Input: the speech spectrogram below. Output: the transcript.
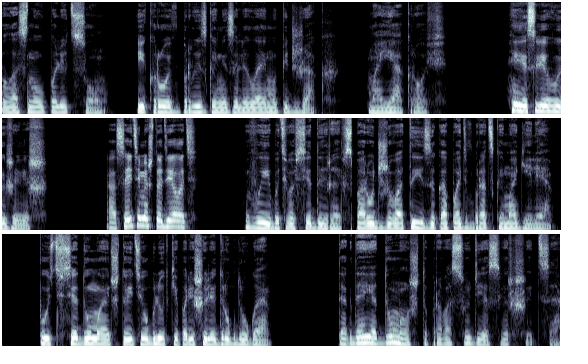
Полоснул по лицу, и кровь брызгами залила ему пиджак. Моя кровь. Если выживешь. А с этими что делать? Выебать во все дыры, вспороть животы и закопать в братской могиле. Пусть все думают, что эти ублюдки порешили друг друга. Тогда я думал, что правосудие свершится.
